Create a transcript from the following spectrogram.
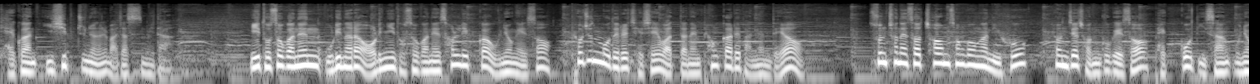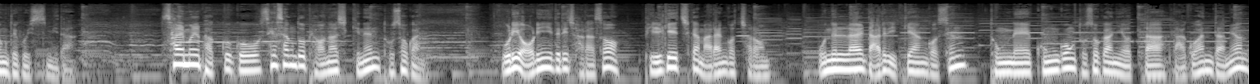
개관 20주년을 맞았습니다. 이 도서관은 우리나라 어린이 도서관의 설립과 운영에서 표준 모델을 제시해 왔다는 평가를 받는데요. 순천에서 처음 성공한 이후 현재 전국에서 100곳 이상 운영되고 있습니다. 삶을 바꾸고 세상도 변화시키는 도서관. 우리 어린이들이 자라서 빌 게이츠가 말한 것처럼 오늘날 나를 있게 한 것은 동네 공공 도서관이었다라고 한다면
